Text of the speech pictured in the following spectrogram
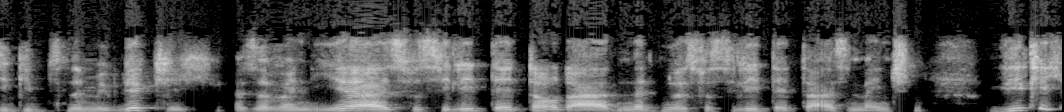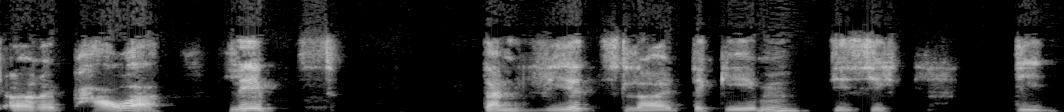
die gibt es nämlich wirklich. Also wenn ihr als Facilitator oder nicht nur als Facilitator, als Menschen wirklich eure Power lebt, dann wird es Leute geben, die sich, die,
